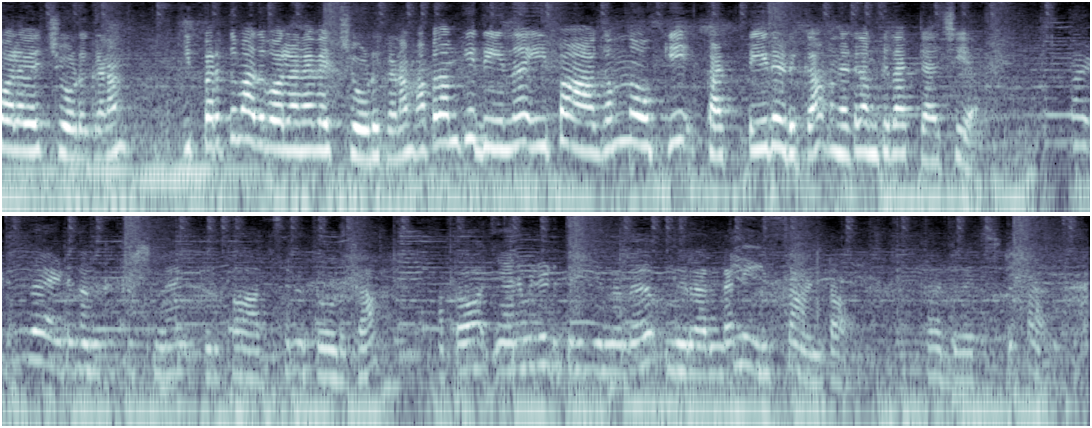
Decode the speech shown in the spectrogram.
പോലെ വെച്ചു കൊടുക്കണം. ഇപ്പുറത്തും അതുപോലെ തന്നെ വെച്ച് കൊടുക്കണം. അപ്പൊ നമുക്ക് ഇതിൽ നിന്ന് ഈ പാകം നോക്കി കട്ട് ചെയ്തെടുക്കാം എന്നിട്ട് നമുക്ക് ഇത് അറ്റാച്ച് ചെയ്യാം. അടുത്തതായിട്ട് നമുക്ക് കൃഷ്ണ ഒരു പാർസൽ ഇട്ട് കൊടുക്കാം. അപ്പോൾ ഞാനിവിടെ എടുത്തിരിക്കുന്നത് മിററിന്റെ ലേസ് ആണ് കേട്ടോ അപ്പോൾ അത് വെച്ചിട്ട് പാർസൽ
